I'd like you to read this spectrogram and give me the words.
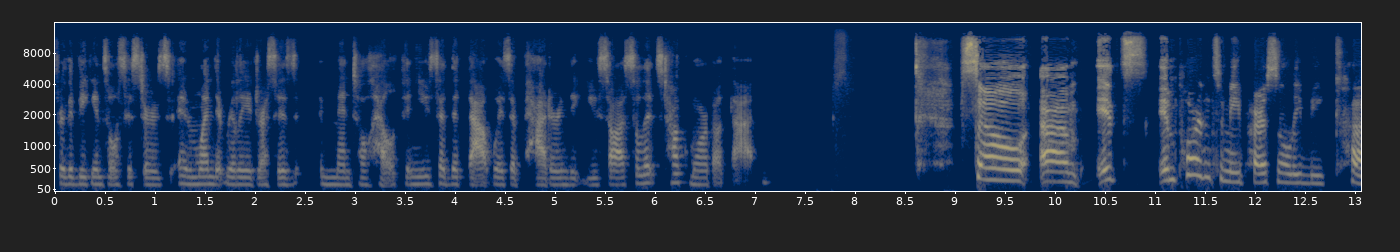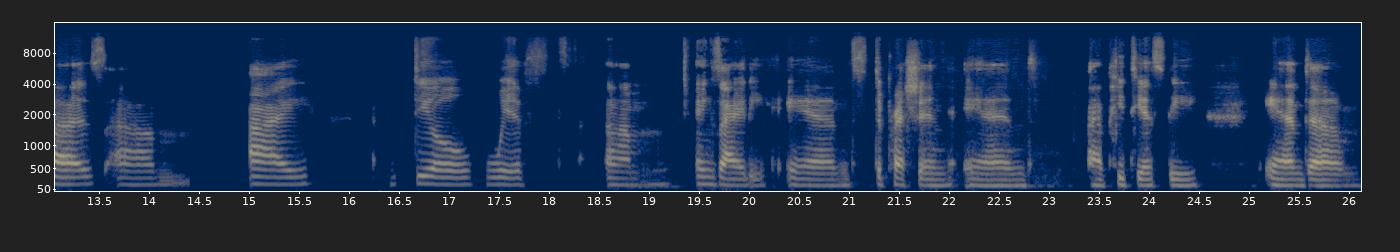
for the Vegan Soul Sisters and one that really addresses mental health. And you said that that was a pattern that you saw. So, let's talk more about that. So, um, it's important to me personally because um, I deal with um, anxiety and depression and uh, PTSD and um,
